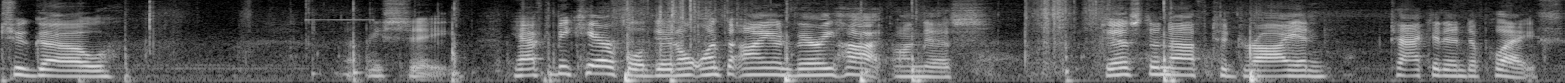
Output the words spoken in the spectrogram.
to go. Let me see. You have to be careful. You don't want the iron very hot on this. Just enough to dry and tack it into place.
